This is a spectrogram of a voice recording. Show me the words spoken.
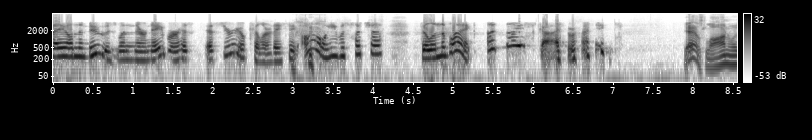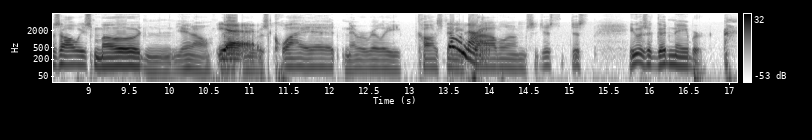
say on the news when their neighbor has a serial killer? They say, "Oh, he was such a fill in the blank, a nice guy," right? Yeah, his lawn was always mowed, and you know, Yes. he was quiet, never really caused So any nice. problems. Just, just, he was a good neighbor.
